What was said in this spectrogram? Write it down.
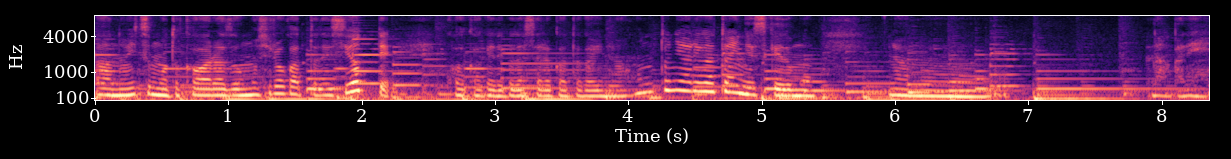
あのいつもと変わらず面白かったですよって声かけてくださる方がいるのは本当にありがたいんですけどもあのなんかね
